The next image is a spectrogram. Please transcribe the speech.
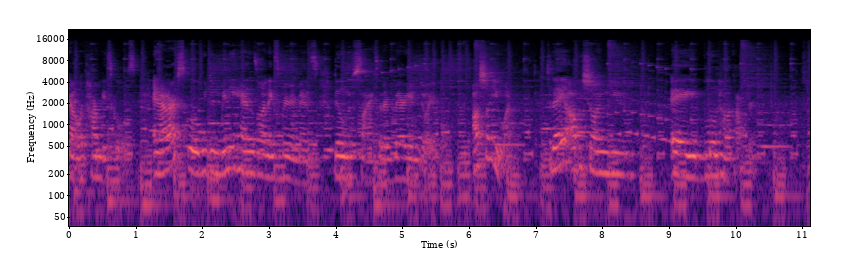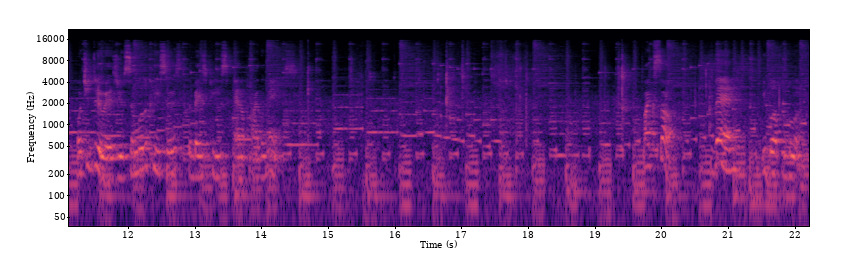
Young with Harmony Schools. And at our school, we do many hands-on experiments dealing with science that are very enjoyable. I'll show you one. Today, I'll be showing you a balloon helicopter. What you do is you assemble the pieces, the base piece, and apply the wings. Like so. Then, you blow up the balloon.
